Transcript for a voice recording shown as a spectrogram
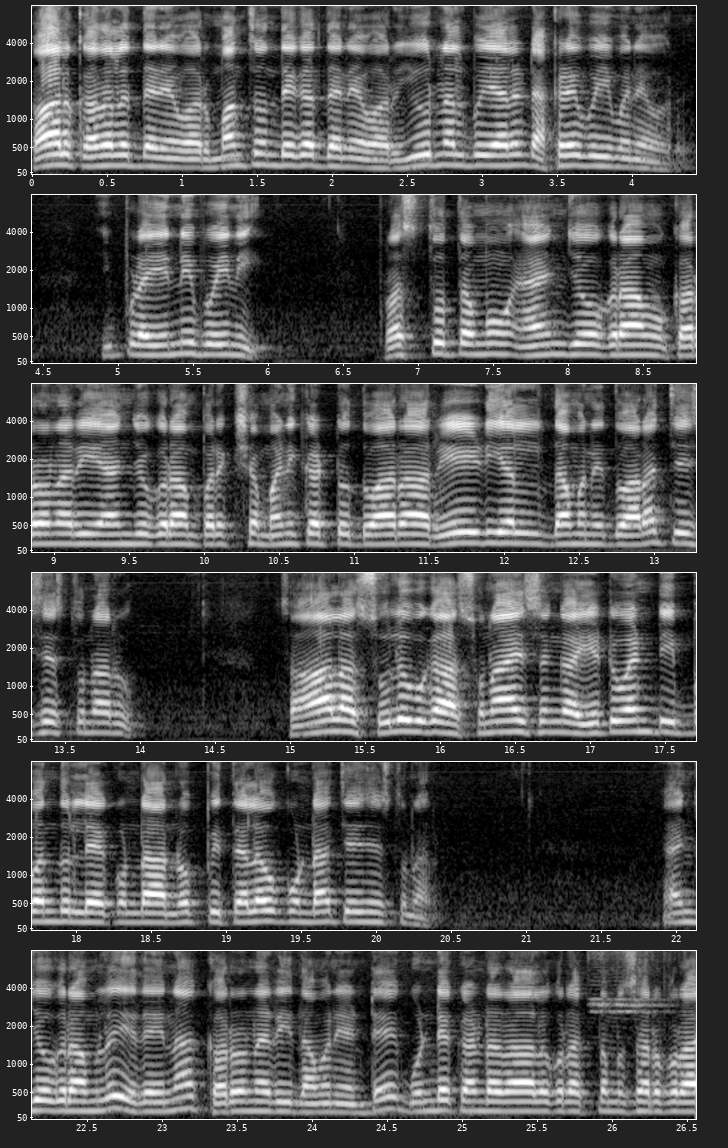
కాలు కదలద్దనేవారు మంచం దిగద్దనేవారు యూరినల్ పోయాలంటే అక్కడే పోయమనేవారు. ఇప్పుడు అవన్నీ పోయినాయి. ప్రస్తుతము యాంజియోగ్రామ్ కరోనరీ యాంజియోగ్రామ్ పరీక్ష మణికట్టు ద్వారా రేడియల్ ధమని ద్వారా చేసేస్తున్నారు. చాలా సులువుగా సునాయాసంగా ఎటువంటి ఇబ్బందులు లేకుండా నొప్పి తెలవకుండా చేసేస్తున్నారు. యాంజియోగ్రామ్లో ఏదైనా కరోనరీ ధమని అంటే గుండె కండరాలకు రక్తం సరఫరా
